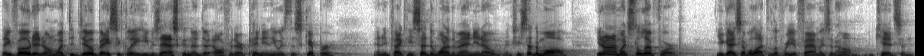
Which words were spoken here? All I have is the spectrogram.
they voted on what to do. Basically, he was asking them to offer their opinion. He was the skipper. And in fact, he said to one of the men, you know, she said to them all, you don't have much to live for. You guys have a lot to live for. You have families at home and kids. And,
